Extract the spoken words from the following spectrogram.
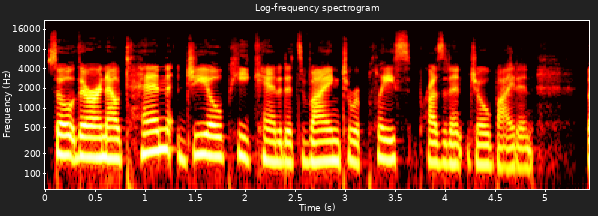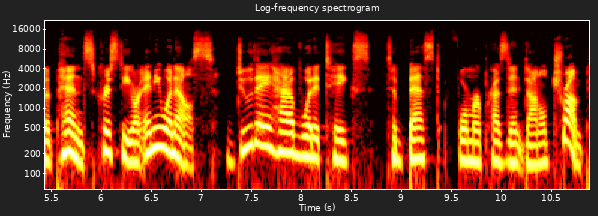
So there are now 10 GOP candidates vying to replace President Joe Biden. But Pence, Christie, or anyone else, do they have what it takes to best former President Donald Trump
